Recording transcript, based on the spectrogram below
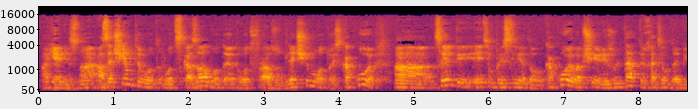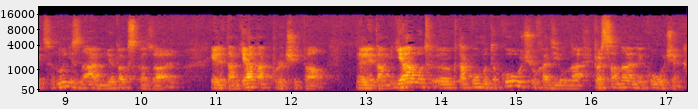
А я не знаю. А зачем ты вот, вот сказал вот эту вот фразу? Для чего? То есть какую а, цель ты этим преследовал? Какой вообще результат ты хотел добиться? Ну не знаю, мне так сказали. Или там я так прочитал. Или там я вот э, к такому-то коучу ходил на персональный коучинг,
